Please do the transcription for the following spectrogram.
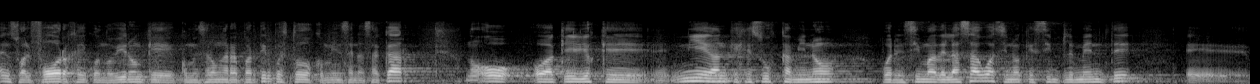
en su alforja y cuando vieron que comenzaron a repartir, pues todos comienzan a sacar. O, aquellos que eh, niegan que Jesús caminó por encima de las aguas, sino que simplemente eh,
